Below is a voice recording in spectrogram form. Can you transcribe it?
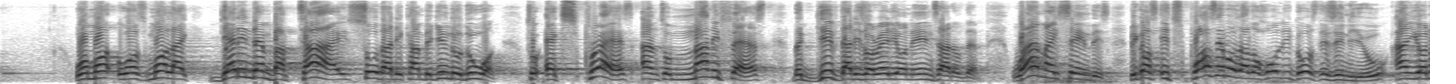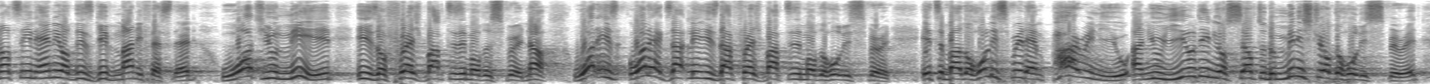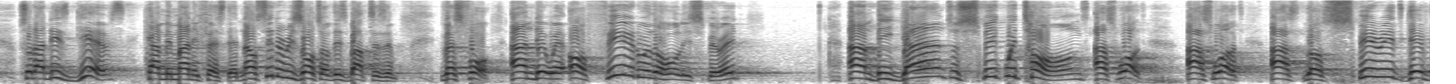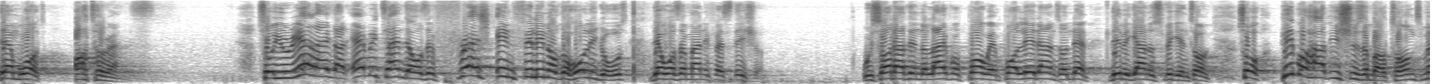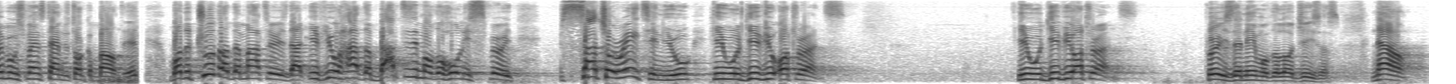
Was more was more like getting them baptized so that they can begin to do what? To express and to manifest the gift that is already on the inside of them. Why am I saying this? Because it's possible that the Holy Ghost is in you and you're not seeing any of this gift manifested. What you need is a fresh baptism of the Spirit. Now, what is what exactly is that fresh baptism of the Holy Spirit? It's about the Holy Spirit empowering you and you yielding yourself to the ministry of the Holy Spirit so that these gifts can be manifested. Now, see the result of this baptism. Verse 4 And they were all filled with the Holy Spirit and began to speak with tongues as what? As what? As the Spirit gave them what? Utterance. So you realize that every time there was a fresh infilling of the Holy Ghost, there was a manifestation. We saw that in the life of Paul. When Paul laid hands on them, they began to speak in tongues. So people have issues about tongues. Maybe we'll spend time to talk about it. But the truth of the matter is that if you have the baptism of the Holy Spirit saturating you, He will give you utterance. He will give you utterance. Praise the name of the Lord Jesus. Now,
